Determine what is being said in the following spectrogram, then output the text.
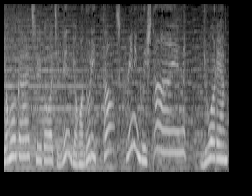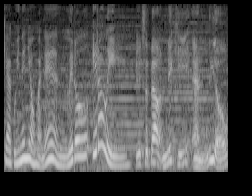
영어가 즐거워지는 영어 놀이터 Screen English Time. 6월에 함께하고 있는 영화는 Little Italy. It's about Nikki and Leo,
